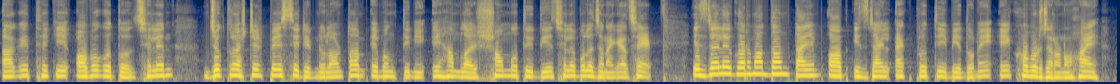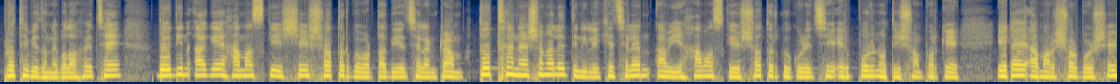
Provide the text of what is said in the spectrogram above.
আগে থেকে অবগত ছিলেন যুক্তরাষ্ট্রের প্রেসিডেন্ট ডোনাল্ড ট্রাম্প এবং তিনি এ হামলায় সম্মতি দিয়েছিলেন বলে জানা গেছে। ইসরায়েলের গণমাধ্যম টাইম অব ইসরায়েল এক প্রতিবেদনে এই খবর জানানো হয়। প্রতিবেদনে বলা হয়েছে, দুই দিন আগে হামাসকে শেষ সতর্কবার্তা দিয়েছিলেন ট্রাম্প। তথ্য ন্যাশনালে তিনি লিখেছিলেন, আমি হামাসকে সতর্ক করেছি এর পরিণতি সম্পর্কে। এটাই আমার সর্বশেষ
